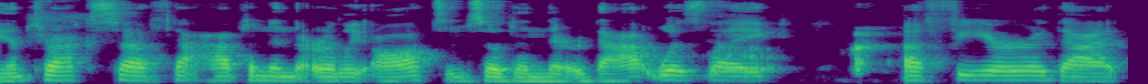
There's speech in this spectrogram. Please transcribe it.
anthrax stuff that happened in the early aughts. And so then there, that was like a fear that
